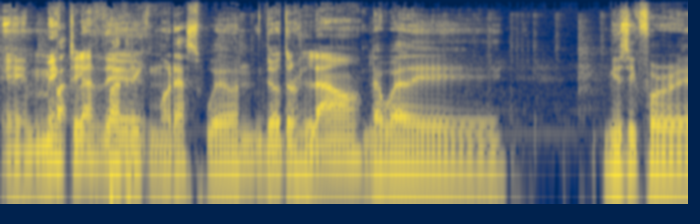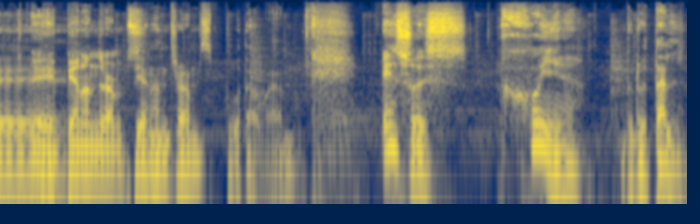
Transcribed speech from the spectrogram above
eh, mezclas Pa- de, Patrick Moraz, weón. de otros lados, La weá de Music for eh, eh, piano and drums. Piano and Drums. Puta, weón. Eso es joya, Brutal.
